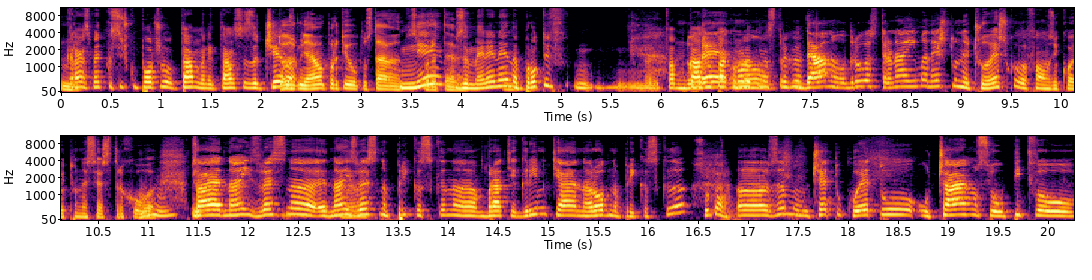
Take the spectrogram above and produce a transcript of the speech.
в крайна сметка всичко почва от там, нали, там се зачева. Тоест няма противопоставянето Не, за мен не, напротив, нали, това показва пак ролята на страха. Да, но от друга страна има нещо нечовешко в онзи, който не се страхува. Mm-hmm. Това е една известна, една известна приказка на братя Грим. Тя е народна приказка Супер. а, за момчето, което отчаяно се опитвало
